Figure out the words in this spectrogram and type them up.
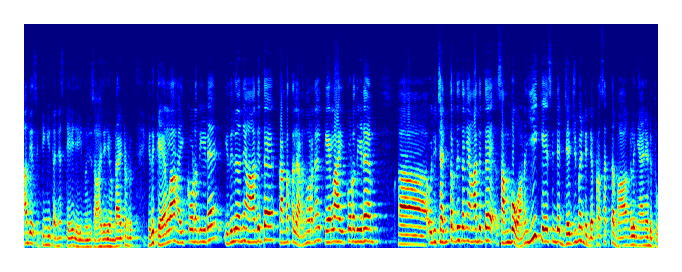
ആദ്യ സിറ്റിംഗിൽ തന്നെ സ്റ്റേ ചെയ്യുന്ന ഒരു സാഹചര്യം ഉണ്ടായിട്ടുണ്ട്. ഇത് കേരള ഹൈക്കോടതിയുടെ ഇതിൽ തന്നെ ആദ്യത്തെ കണ്ടെത്തലാണ്. എന്ന് പറഞ്ഞാൽ കേരള ഹൈക്കോടതിയുടെ ഒരു ചരിത്രത്തിൽ തന്നെ ആദ്യത്തെ സംഭവമാണ്. ഈ കേസിന്റെ ജഡ്ജ്മെന്റിന്റെ പ്രസക്ത ഭാഗങ്ങൾ ഞാൻ എടുത്തു.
